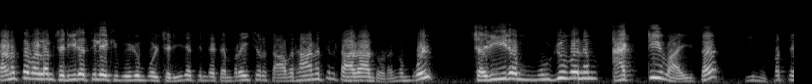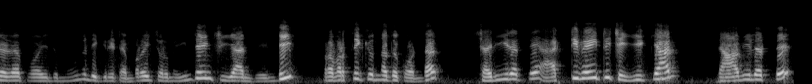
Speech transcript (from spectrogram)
തണുത്ത വെള്ളം ശരീരത്തിലേക്ക് വീഴുമ്പോൾ ശരീരത്തിന്റെ ടെമ്പറേച്ചർ സാവധാനത്തിൽ താഴാൻ തുടങ്ങുമ്പോൾ ശരീരം മുഴുവനും ആക്റ്റീവായിട്ട് ഈ മുപ്പത്തേഴ് പോയിന്റ് മൂന്ന് ഡിഗ്രി ടെമ്പറേച്ചർ മെയിന്റെയിൻ ചെയ്യാൻ വേണ്ടി പ്രവർത്തിക്കുന്നത് കൊണ്ട് ശരീരത്തെ ആക്ടിവേറ്റ് ചെയ്യിക്കാൻ രാവിലത്തെ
